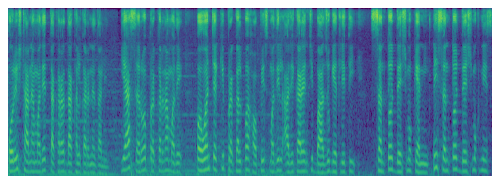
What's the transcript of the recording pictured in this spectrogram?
पोलीस ठाण्यामध्ये तक्रार दाखल करण्यात आली. या सर्व प्रकरणामध्ये पवनचक्की प्रकल्प ऑफिसमधील अधिकाऱ्यांची बाजू घेतली ती संतोष देशमुख यांनी. आणि संतोष देशमुखनीच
